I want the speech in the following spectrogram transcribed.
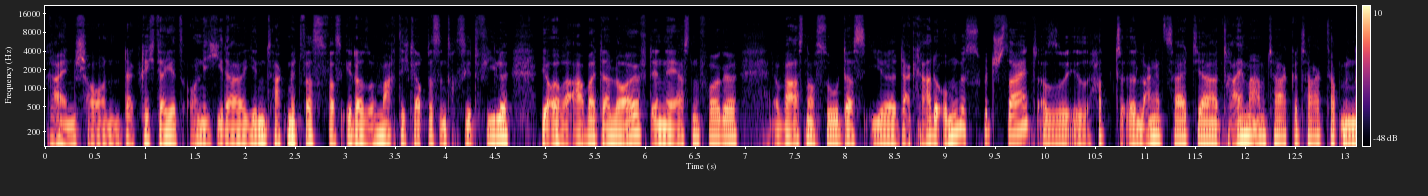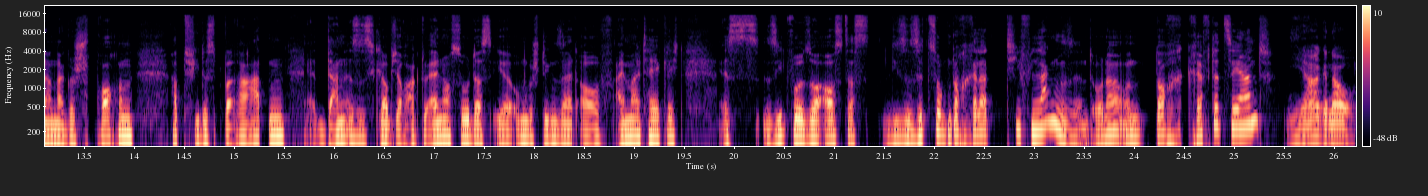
reinschauen. Da kriegt ja jetzt auch nicht jeder jeden Tag mit, was, was ihr da so macht. Ich glaube, das interessiert viele, wie eure Arbeit da läuft. In der ersten Folge war es noch so, dass ihr da gerade umgeswitcht seid. Also ihr habt äh, lange Zeit ja dreimal am Tag getagt, habt miteinander gesprochen, habt vieles beraten. Dann ist es, glaube ich, auch aktuell noch so, dass ihr umgestiegen seid auf einmal täglich. Es sieht wohl so aus, dass diese Sitzungen doch relativ lang sind, oder? Und doch kräftezehrend? Ja, genau.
